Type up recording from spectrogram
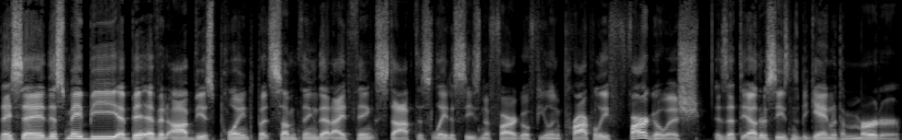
They say this may be a bit of an obvious point, but something that I think stopped this latest season of Fargo feeling properly Fargo-ish is that the other seasons began with a murder,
